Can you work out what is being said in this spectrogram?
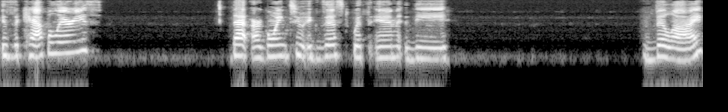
is the capillaries that are going to exist within the villi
